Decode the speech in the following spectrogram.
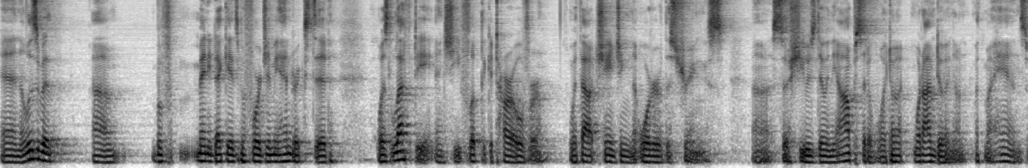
And Elizabeth, um, bef- many decades before Jimi Hendrix did, was lefty, and she flipped the guitar over without changing the order of the strings. Uh, so she was doing the opposite of what, what I'm doing on, with my hands.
